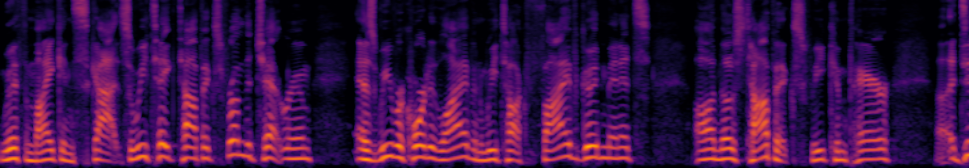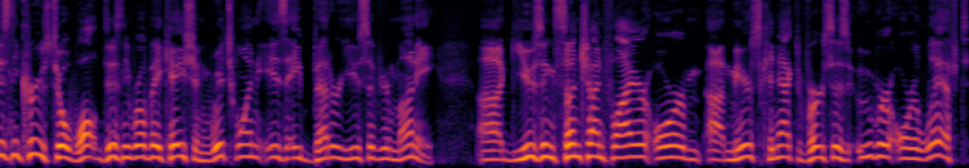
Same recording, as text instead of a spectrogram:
with Mike and Scott. So we take topics from the chat room as we recorded live and we talk five good minutes on those topics. We compare a Disney cruise to a Walt Disney World vacation. Which one is a better use of your money? Uh, using Sunshine Flyer or uh, Mears Connect versus Uber or Lyft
